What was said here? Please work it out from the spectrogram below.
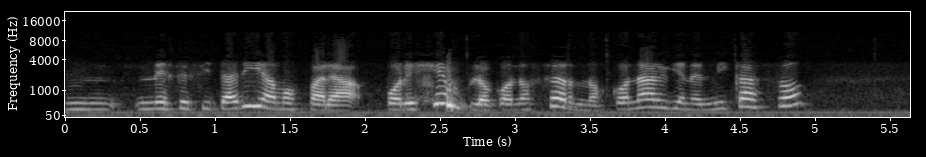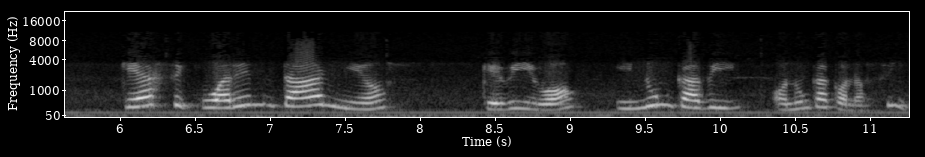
mm, necesitaríamos para, por ejemplo, conocernos con alguien, en mi caso, que hace 40 años que vivo y nunca vi o nunca conocí.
